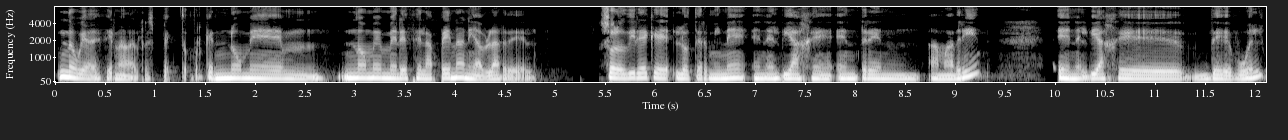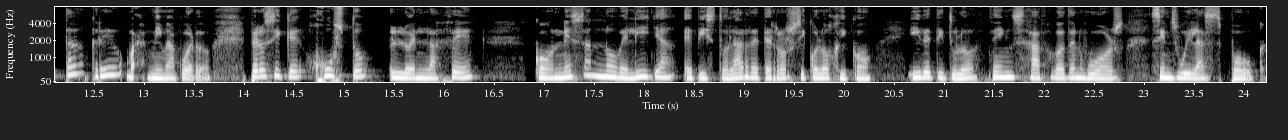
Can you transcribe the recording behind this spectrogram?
No voy a decir nada al respecto, porque no me, no me merece la pena ni hablar de él. Solo diré que lo terminé en el viaje en tren a Madrid, en el viaje de vuelta, creo, bueno, ni me acuerdo, pero sí que justo lo enlacé con esa novelilla epistolar de terror psicológico y de título Things Have Gotten Worse Since We Last Spoke,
